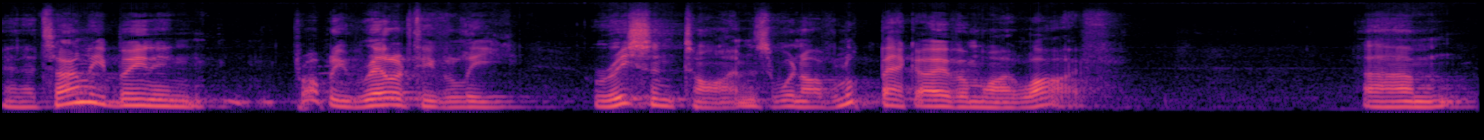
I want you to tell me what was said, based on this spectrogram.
and it's only been in probably relatively recent times when I've looked back over my life. Um,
